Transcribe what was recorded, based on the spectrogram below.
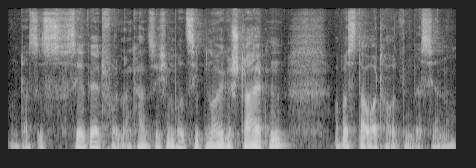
Und das ist sehr wertvoll. Man kann sich im Prinzip neu gestalten, aber es dauert halt ein bisschen. Ne?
